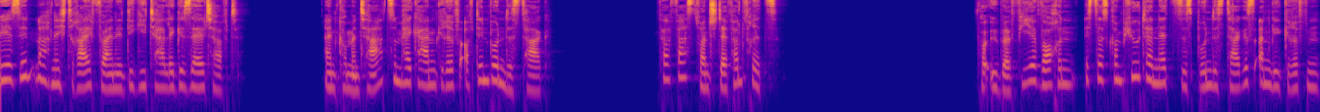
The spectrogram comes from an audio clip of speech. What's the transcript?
Wir sind noch nicht reif für eine digitale Gesellschaft. Ein Kommentar zum Hackerangriff auf den Bundestag. Verfasst von Stefan Fritz. Vor über vier Wochen ist das Computernetz des Bundestages angegriffen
